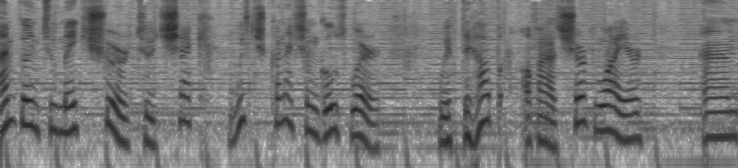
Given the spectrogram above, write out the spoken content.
I'm going to make sure to check which connection goes where with the help of a short wire and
